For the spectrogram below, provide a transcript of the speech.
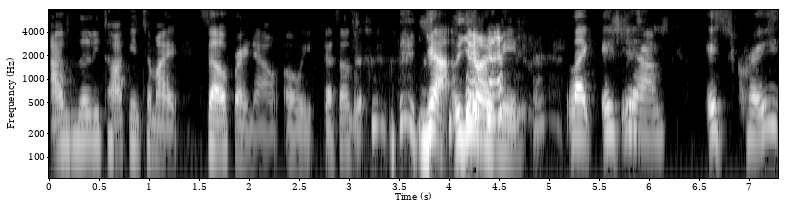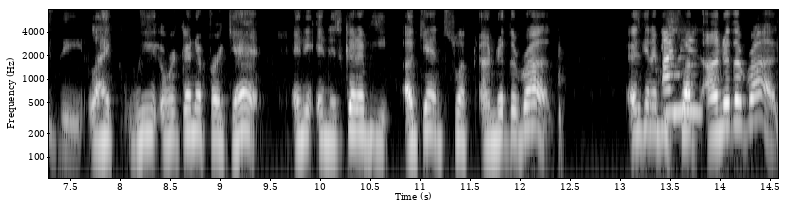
I'm literally talking to myself right now. Oh wait, that sounds good. yeah, you know what I mean. Like it's just Yeah. it's crazy. Like we we're gonna forget, and and it's gonna be again swept under the rug. It's gonna be I swept mean- under the rug,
